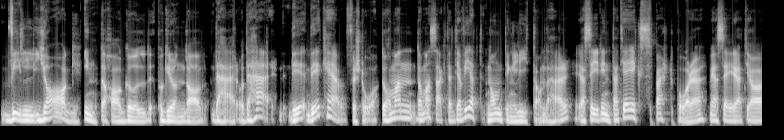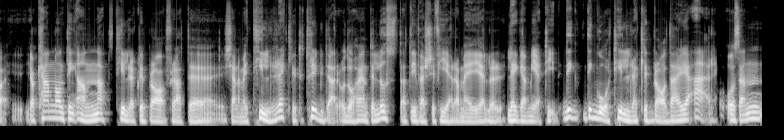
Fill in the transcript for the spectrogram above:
vill jag inte ha guld på grund av det här och det här. Det, det kan jag förstå. Då har, man, då har man sagt att jag vet någonting lite om det här. Jag säger inte att jag är expert på det, men jag säger att jag, jag kan någonting annat tillräckligt bra för att eh, känna mig tillräckligt trygg där och då har jag inte lust att diversifiera mig eller lägga mer tid. Det, det går tillräckligt bra där jag är. Och sen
